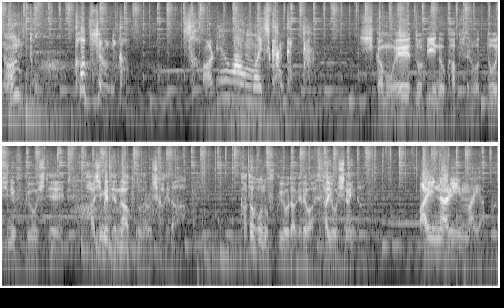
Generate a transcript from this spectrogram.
なんとカプセルにか。それは思いつかんかったしかも A と B のカプセルを同時に服用して初めてナーフとなる仕掛けだ。片方の服用だけでは作用しないんだ。バイナリー麻薬。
